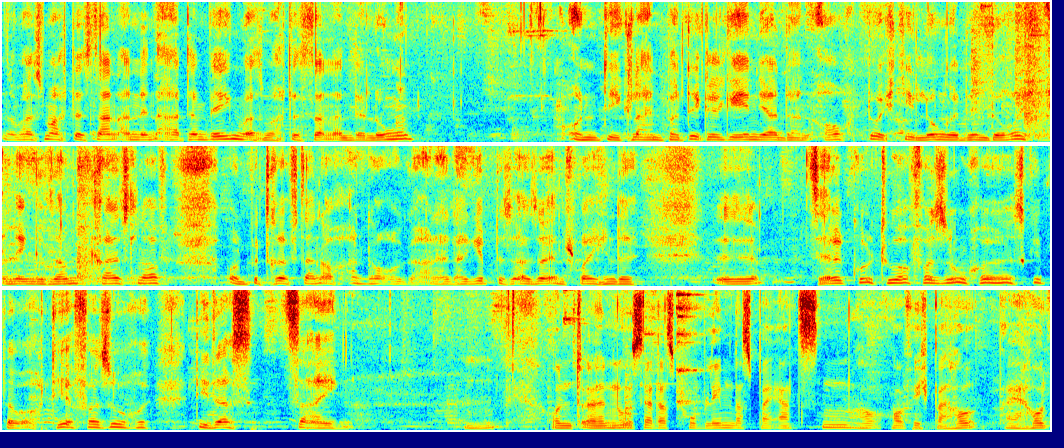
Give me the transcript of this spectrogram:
Was macht es dann an den Atemwegen? Was macht es dann an der Lunge? Und die kleinen Partikel gehen ja dann auch durch die Lunge hindurch in den Gesamtkreislauf und betrifft dann auch andere Organe. Da gibt es also entsprechende äh, Zellkulturversuche, es gibt aber auch Tierversuche, die das zeigen. Mhm. Und äh, nur ist ja das Problem, dass bei Ärzten, häufig bei, ha bei, Haut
